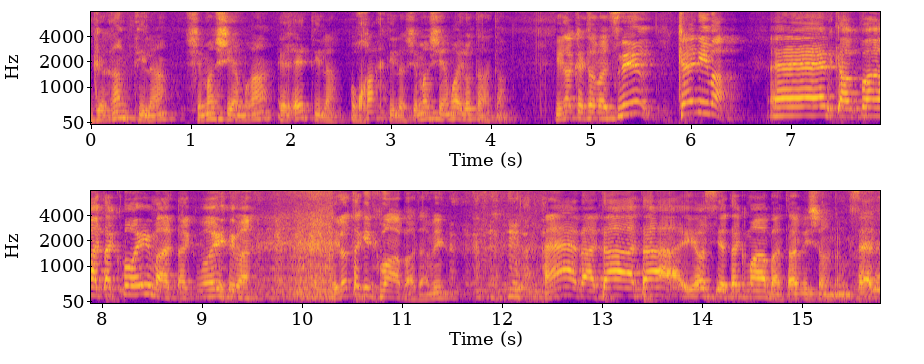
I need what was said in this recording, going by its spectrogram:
גרמתי לה שמה שהיא אמרה, הראיתי לה, הוכחתי לה שמה שהיא אמרה היא לא טעתה. היא רק הייתה אומרת, שניר, כן אמא! אין כפרה, אתה כמו אמא, אתה כמו אמא. היא לא תגיד כמו אבא, אתה מבין? אה, ואתה, אתה, יוסי, אתה כמו אבא, אתה לישון, בסדר.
